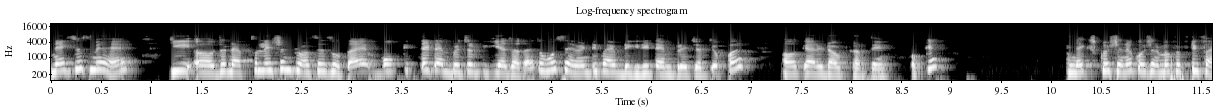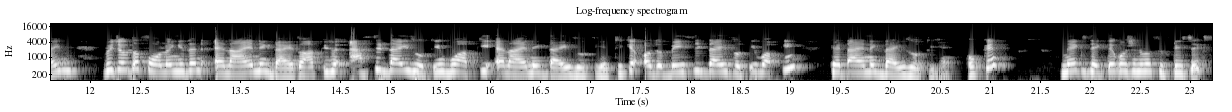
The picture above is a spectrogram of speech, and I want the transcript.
नेक्स्ट इसमें है कि जो नेफ्रोलेशन प्रोसेस होता है, वो कितने टेम्परेचर पे किया जाता है तो वो 75 डिग्री टेम्परेचर के ऊपर कैरिड आउट करते हैं ओके नेक्स्ट क्वेश्चन है question number 55 which of the following is an anionic dye तो आपकी जो एसिड डाइज होती है, वो आपकी एनायनिक डाइज होती है, ठीक है? और जो बेसिक डाइज होती है, वो आपकी केटायनिक डाइज होती है ओके नेक्स्ट देखते हैं question number 56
